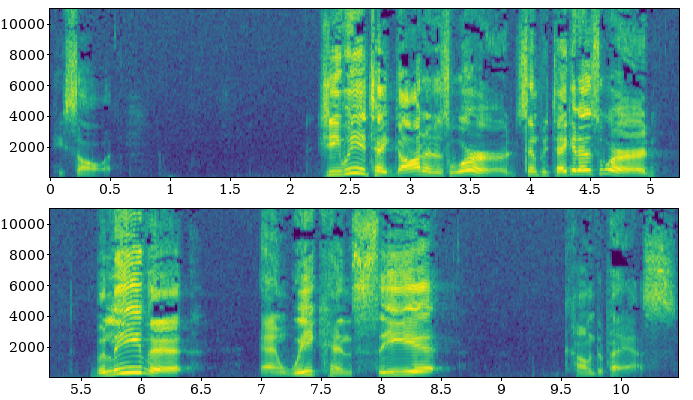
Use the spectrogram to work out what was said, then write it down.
he saw it. See, we need to take God at His word, simply take it at His word, believe it, and we can see it come to pass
